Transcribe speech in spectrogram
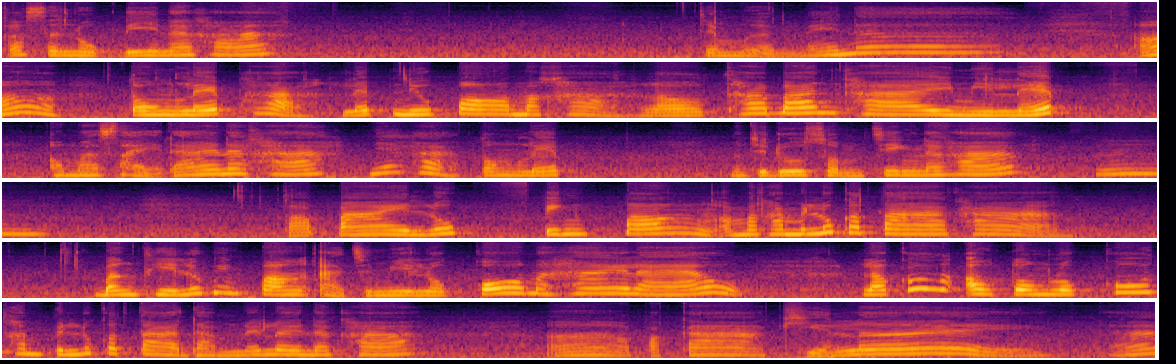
ก็สนุกดีนะคะ จะเหมือนไหมนะ อ๋อตรงเล็บค่ะ เล็บนิ้วปลอมอะค่ะ เราถ้าบ้านใครมีเล็บ เอามาใส่ได้นะคะ เนี่ยค่ะ ตรงเล็บ มันจะดูสมจริงนะคะ อืมต่อไปลูกปิงปอง เอามาทำเป็นลูกกระตาค่ะ บางทีลูกปิงปองอาจจะมีโลโก้มาให้แล้วเราก็เอาตรงโลโก้ทำเป็นลูกกระตาดำได้เลยนะคะอ่าปากกาเขียนเลยอ่า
